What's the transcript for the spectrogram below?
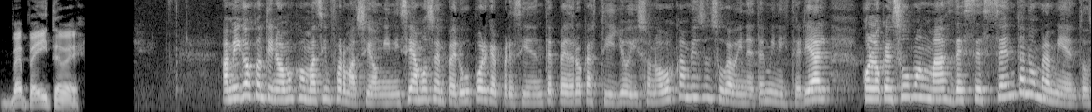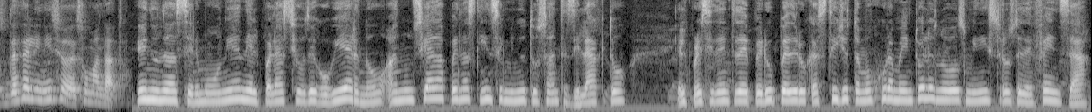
BPI TV. Amigos, continuamos con más información. Iniciamos en Perú porque el presidente Pedro Castillo hizo nuevos cambios en su gabinete ministerial, con lo que suman más de 60 nombramientos desde el inicio de su mandato. En una ceremonia en el Palacio de Gobierno, anunciada apenas 15 minutos antes del acto, el presidente de Perú, Pedro Castillo, tomó juramento a los nuevos ministros de Defensa,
